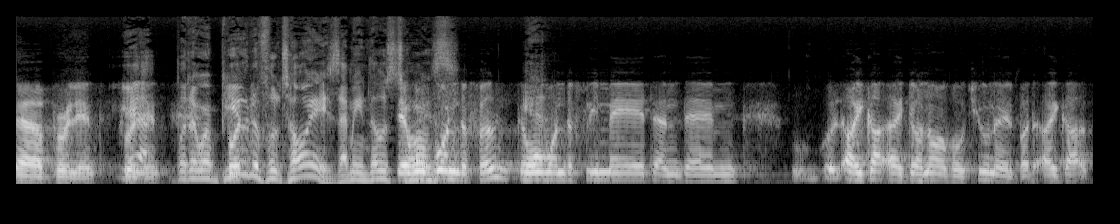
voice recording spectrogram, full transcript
Uh, brilliant, brilliant. Yeah, but they were beautiful toys. I mean, those They were wonderful. They Yeah. were wonderfully made, and um, I got. I don't know about you, Niall, but I got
